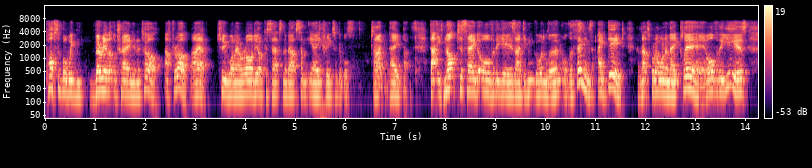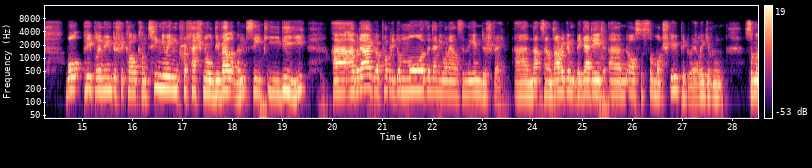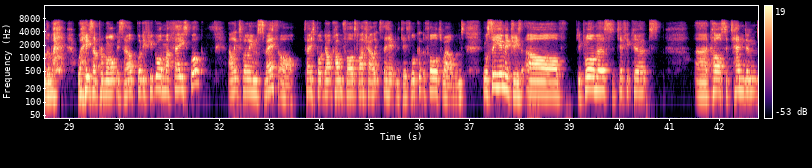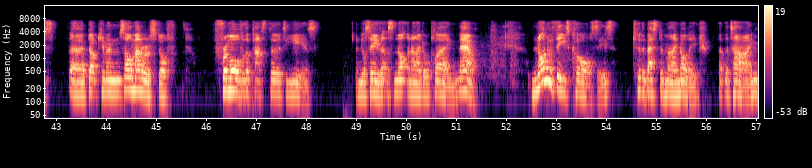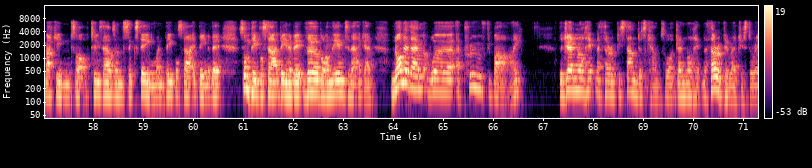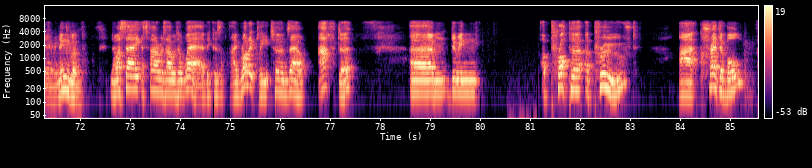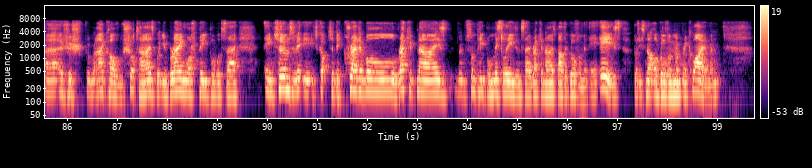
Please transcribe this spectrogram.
possible with very little training at all. After all, I had two one-hour audio cassettes and about 78 sheets of double type of paper. That is not to say that over the years I didn't go and learn other things. I did, and that's what I want to make clear here. Over the years, what people in the industry call continuing professional development, CPD, uh, I would argue I've probably done more than anyone else in the industry. And that sounds arrogant, big headed, and also somewhat stupid, really, given some of the ways I promote myself. But if you go on my Facebook, Alex William Smith, or facebook.com forward slash Alex the Hypnotist, look at the photo albums, you'll see images of diplomas, certificates, uh, course attendance, uh, documents, all manner of stuff from over the past 30 years. And you'll see that's not an idle claim. Now, none of these courses, to the best of my knowledge, at the time, back in sort of 2016, when people started being a bit, some people started being a bit verbal on the internet again, none of them were approved by the General Hypnotherapy Standards Council or General Hypnotherapy Register here in England. Now, I say as far as I was aware, because ironically, it turns out after um, doing a proper approved, uh, credible, uh, as you sh- I call them shut eyes, but your brainwash people would say, in terms of it, it's got to be credible, recognised. Some people mislead and say recognised by the government. It is, but it's not a government requirement.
